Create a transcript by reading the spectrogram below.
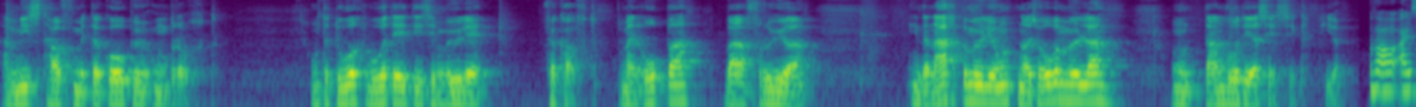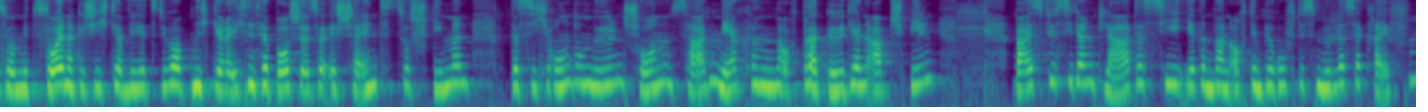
am Misthaufen mit der Gabel umgebracht. Und dadurch wurde diese Mühle verkauft. Mein Opa war früher in der Nachbarmühle unten als Obermüller und dann wurde er sässig hier. Wow, also mit so einer Geschichte haben wir jetzt überhaupt nicht gerechnet, Herr Bosch. Also es scheint zu stimmen, dass sich rund um Mühlen schon Sagen, Märchen, auch Tragödien abspielen. War es für Sie dann klar, dass Sie irgendwann auch den Beruf des Müllers ergreifen?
